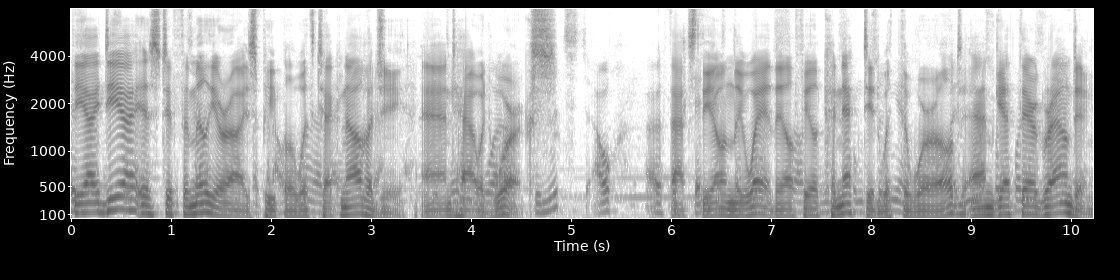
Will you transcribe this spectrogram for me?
The idea is to familiarize people with technology and how it works. That's the only way they'll feel connected with the world and get their grounding.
